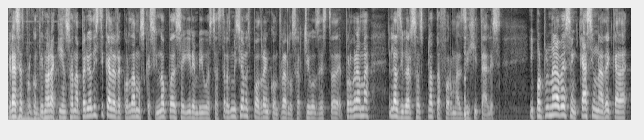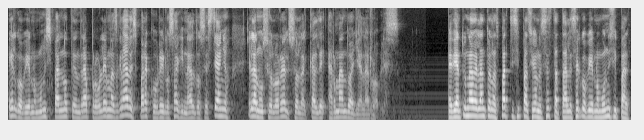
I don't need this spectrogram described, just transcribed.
Gracias por continuar aquí en Zona Periodística. Les recordamos que si no puede seguir en vivo estas transmisiones, podrá encontrar los archivos de este programa en las diversas plataformas digitales y por primera vez en casi una década el gobierno municipal no tendrá problemas graves para cubrir los aguinaldos este año. El anuncio lo realizó el alcalde Armando Ayala Robles. Mediante un adelanto en las participaciones estatales, el gobierno municipal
